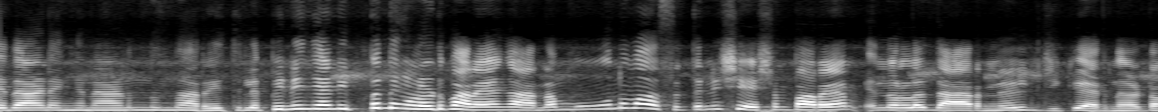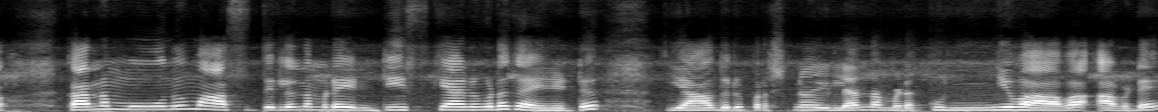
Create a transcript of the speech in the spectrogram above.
ഏതാണ് എങ്ങനെയാണെന്നൊന്നും അറിയത്തില്ല. പിന്നെ ഞാൻ ഇപ്പം നിങ്ങളോട് പറയാൻ കാരണം മൂന്ന് മാസത്തിന് ശേഷം പറയാം എന്നുള്ള ധാരണയിൽ ഇരിക്കുമായിരുന്നു കേട്ടോ. കാരണം മൂന്ന് മാസത്തിൽ നമ്മുടെ എൻ ടി സ്കാനും കൂടെ കഴിഞ്ഞിട്ട് യാതൊരു പ്രശ്നവുമില്ല നമ്മുടെ കുഞ്ഞു വാവ അവിടെ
